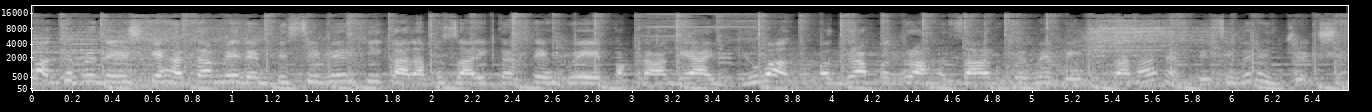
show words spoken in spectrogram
मध्य प्रदेश के हत्या में रेमडेसिविर की कालाबाजारी करते हुए पकड़ा गया युवक। पंद्रह पंद्रह हज़ार रूपए में बेचता था रेमडेसिविर इंजेक्शन।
